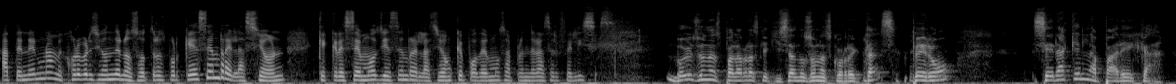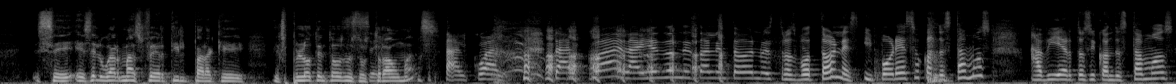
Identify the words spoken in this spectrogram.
a tener una mejor versión de nosotros, porque es en relación que crecemos y es en relación que podemos aprender a ser felices. Voy a usar unas palabras que quizás no son las correctas, pero ¿será que en la pareja se, es el lugar más fértil para que exploten todos nuestros Sí. traumas? Tal cual, tal cual, ahí es donde salen todos nuestros botones. Y por eso cuando estamos abiertos y cuando estamos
